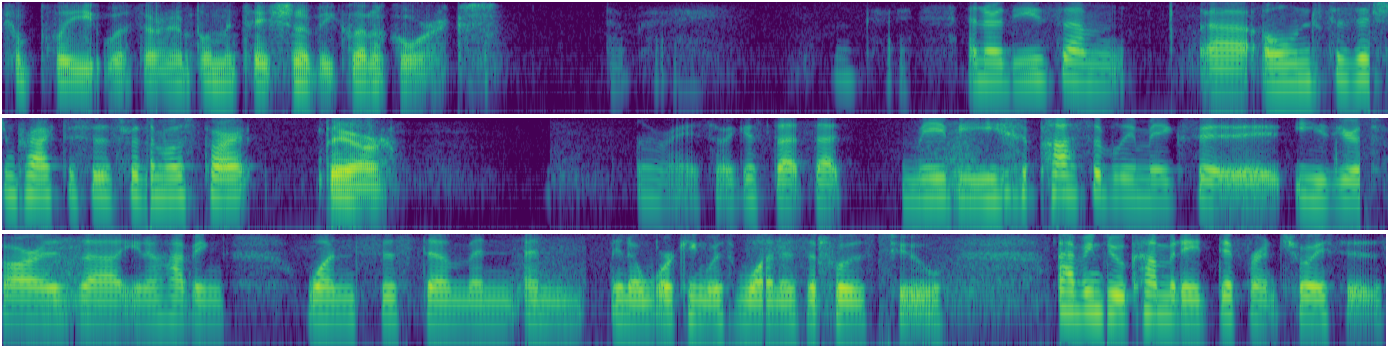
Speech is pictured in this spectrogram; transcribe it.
complete with our implementation of eClinicalWorks. Okay. Okay. And are these um, uh, owned physician practices for the most part? They are. All right. So I guess that that maybe possibly makes it easier as far as uh, you know having one system and and you know working with one as opposed to having to accommodate different choices.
